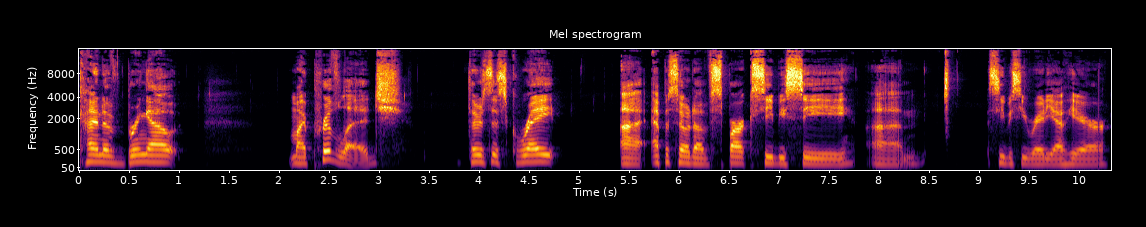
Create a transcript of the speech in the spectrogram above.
kind of bring out my privilege there's this great uh, episode of spark cbc um, cbc radio here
